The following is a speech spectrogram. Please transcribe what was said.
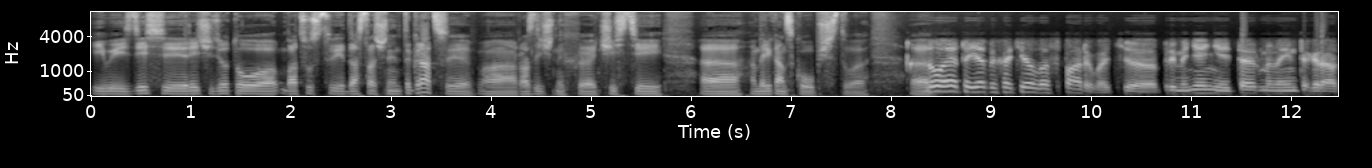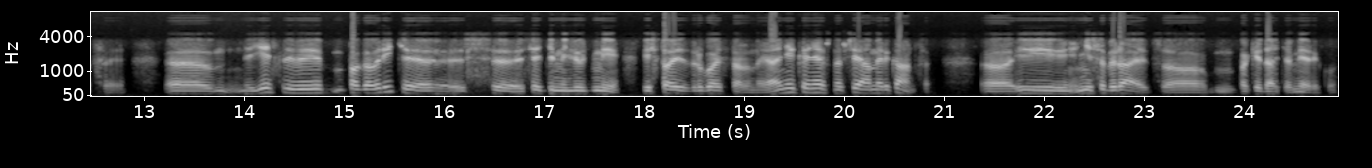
И, и здесь речь идет о, об отсутствии достаточной интеграции э, различных частей частей э, американского общества. Э, ну, это я бы хотел оспаривать, э, применение термина интеграции. Э, если вы поговорите с, с этими людьми и с той, и с другой стороны, они, конечно, все американцы и не собираются покидать Америку.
